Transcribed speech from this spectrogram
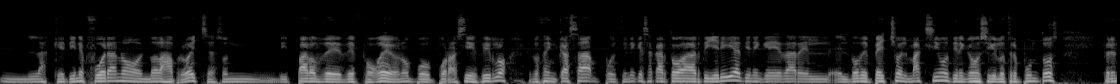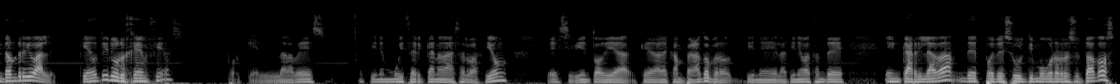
mm, las que tiene fuera no, no las aprovecha, son disparos de, de fogueo, ¿no? Por, por así decirlo. Entonces en casa, pues tiene que sacar toda la artillería, tiene que dar el, el do de pecho, el máximo, tiene que conseguir los tres puntos, frente a un rival que no tiene urgencias, porque el Alavés tiene muy cercana la salvación, eh, si bien todavía queda de campeonato, pero tiene, la tiene bastante encarrilada después de sus últimos buenos resultados.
